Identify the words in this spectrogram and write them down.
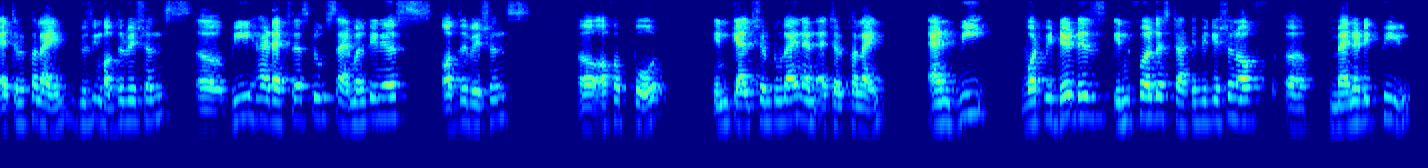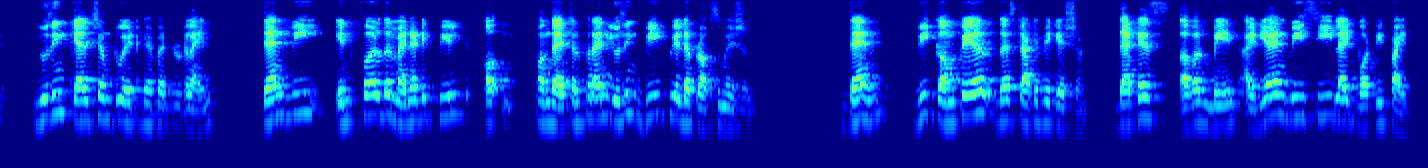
H alpha line using observations, we had access to simultaneous observations of a pore in calcium 2 line and H alpha line. And we what we did is infer the stratification of uh, magnetic field using calcium 285 line. Then we infer the magnetic field of, from the H alpha line using weak field approximation. Then we compare the stratification. That is our main idea, and we see like what we find.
